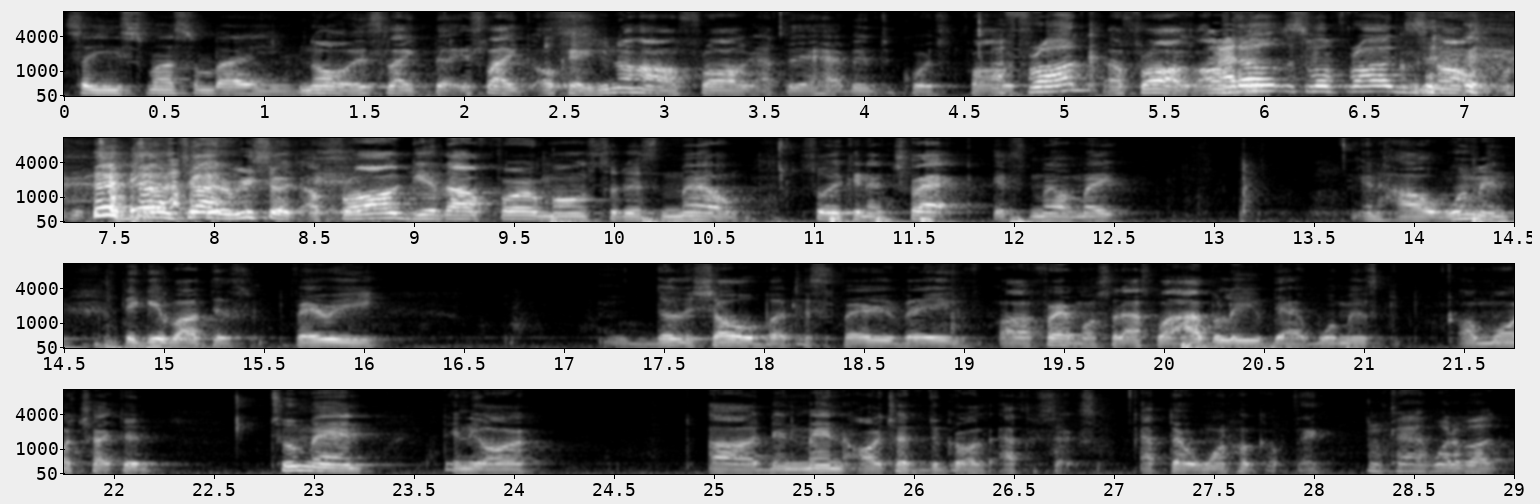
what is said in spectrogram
So you smell somebody. No, it's like the, it's like okay, you know how a frog after they have intercourse, a frog, frog? a frog. I don't smell frogs. No, I'm trying try to research. A frog gives out pheromones to this male so it can attract its male mate. And how women they give out this very doesn't show, but this very vague uh, pheromone. So that's why I believe that women are more attracted to men than they are uh, than men are attracted to girls after sex after one hookup thing. Okay, what about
